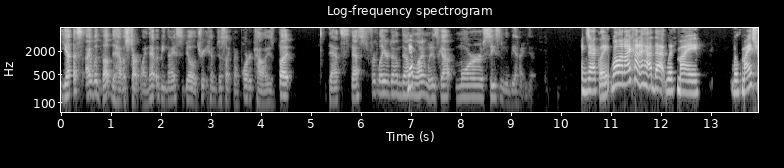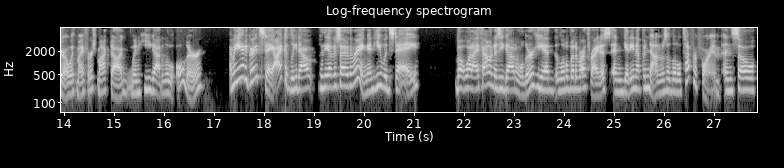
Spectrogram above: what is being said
yes, I would love to have a start line. That would be nice to be able to treat him just like my border collies. But that's that's for later down down yep. the line when he's got more seasoning behind him. Exactly. Well, and I kind of had that with my with Maestro, with my first MACH dog, when he got a little older, I mean, he had a great stay. I could lead out to the other side of the ring and he would stay. But what I found as he got older, he had a little bit of arthritis and getting up and down was a little tougher for him. And so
